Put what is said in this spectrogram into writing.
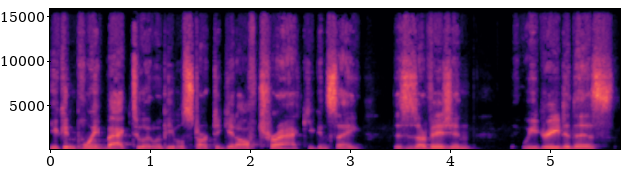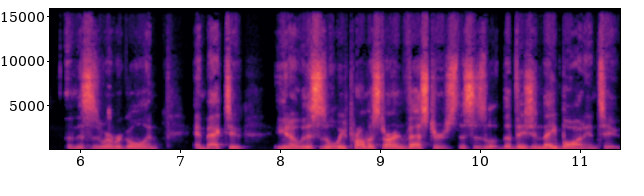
you can point back to it when people start to get off track. You can say, This is our vision. We agreed to this, and this is where we're going. And back to, you know, this is what we promised our investors. This is what the vision they bought into.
